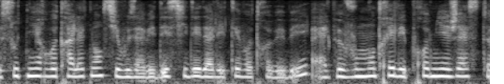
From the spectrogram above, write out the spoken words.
soutenir votre allaitement si vous avez décidé d'allaiter votre bébé. Elle peut vous montrer les premiers gestes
